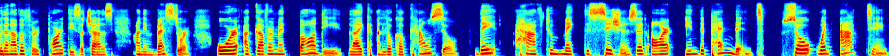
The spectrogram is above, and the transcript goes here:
with another third party, such as an investor or a government body like a local council. They have to make decisions that are independent. So, when acting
